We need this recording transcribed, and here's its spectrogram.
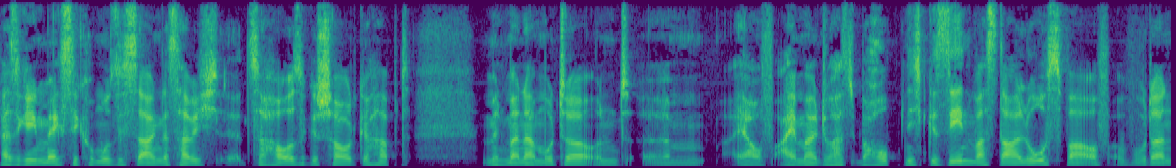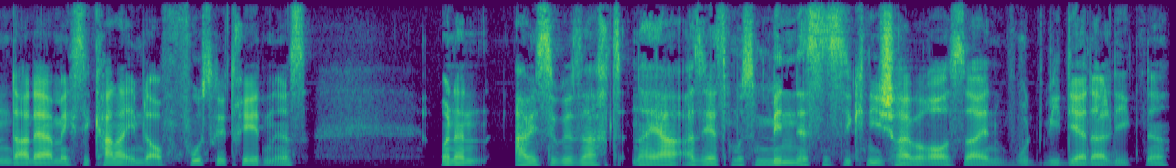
Also gegen Mexiko muss ich sagen, das habe ich äh, zu Hause geschaut gehabt mit meiner Mutter und ähm, ja, auf einmal, du hast überhaupt nicht gesehen, was da los war, auf, wo dann da der Mexikaner ihm da auf den Fuß getreten ist. Und dann habe ich so gesagt, naja, also jetzt muss mindestens die Kniescheibe raus sein, wo, wie der da liegt, ne?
